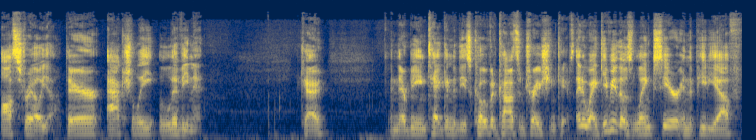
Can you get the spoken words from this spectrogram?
Australia. They're actually living it. Okay? And they're being taken to these COVID concentration camps. Anyway, I give you those links here in the PDF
